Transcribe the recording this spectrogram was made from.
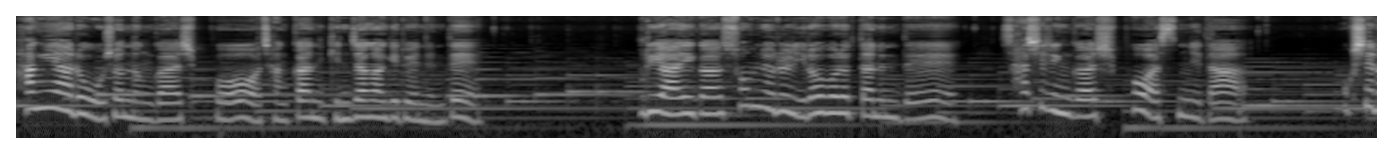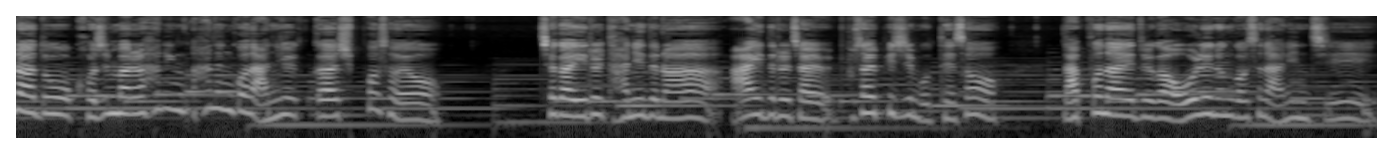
항의하러 오셨는가 싶어 잠깐 긴장하기도 했는데 우리 아이가 수업료를 잃어버렸다는데 사실인가 싶어 왔습니다. 혹시라도 거짓말을 하는- 건 아닐까 싶어서요. 제가 일을 다니느라 아이들을 잘 보살피지 못해서 나쁜 아이들과 어울리는 것은 아닌지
